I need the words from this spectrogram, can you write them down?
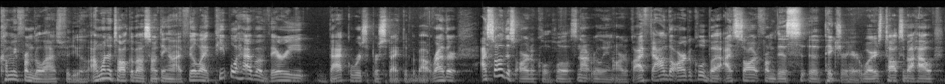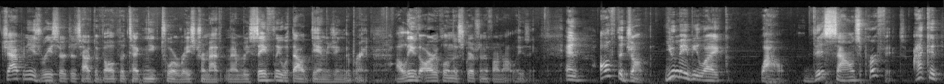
coming from the last video, I want to talk about something I feel like people have a very backwards perspective about. Rather, I saw this article. Well, it's not really an article. I found the article, but I saw it from this uh, picture here, where it talks about how Japanese researchers have developed a technique to erase traumatic memories safely without damaging the brain. I'll leave the article in the description if I'm not lazy. And off the jump, you may be like, wow, this sounds perfect. I could,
